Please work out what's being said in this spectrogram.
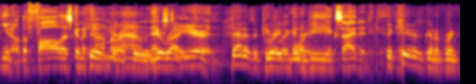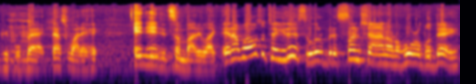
you know, the fall is going to come gonna around it. You're next right. year, and That is a great time. people great are going to be excited again. The kid is going to bring people mm-hmm. back. That's why they, And- needed somebody like. That. And I will also tell you this: a little bit of sunshine on a horrible day.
